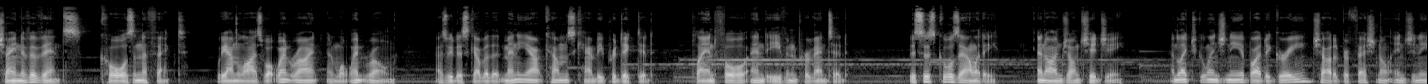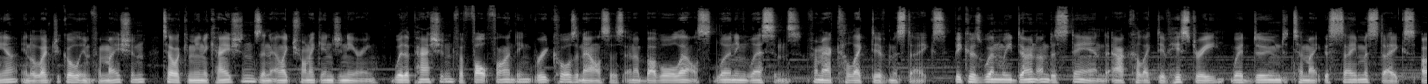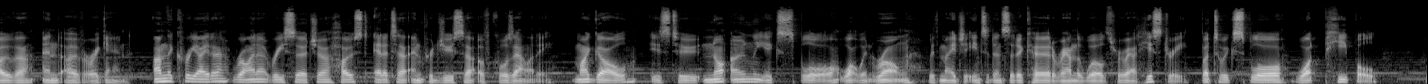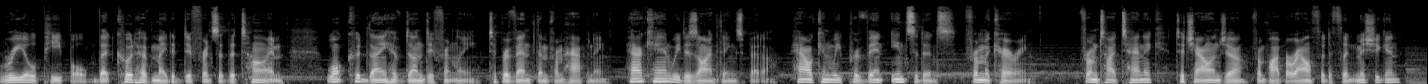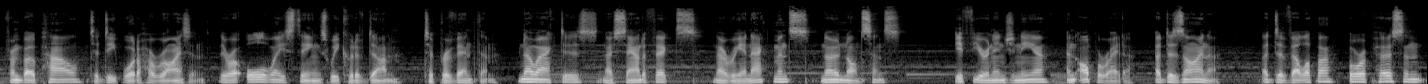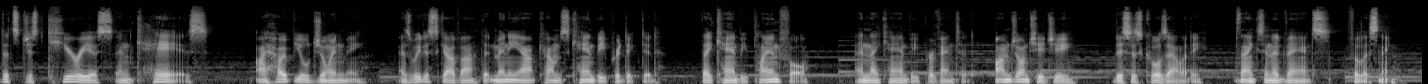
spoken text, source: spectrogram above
Chain of events, cause and effect. We analyse what went right and what went wrong, as we discover that many outcomes can be predicted, planned for, and even prevented. This is Causality, and I'm John Chidgey an electrical engineer by degree, chartered professional engineer in electrical information, telecommunications, and electronic engineering, with a passion for fault finding, root cause analysis, and above all else, learning lessons from our collective mistakes. Because when we don't understand our collective history, we're doomed to make the same mistakes over and over again. I'm the creator, writer, researcher, host, editor, and producer of Causality. My goal is to not only explore what went wrong with major incidents that occurred around the world throughout history, but to explore what people, real people, that could have made a difference at the time, what could they have done differently to prevent them from happening? How can we design things better? How can we prevent incidents from occurring? From Titanic to Challenger, from Piper Alpha to Flint, Michigan, from Bhopal to Deepwater Horizon, there are always things we could have done to prevent them. No actors, no sound effects, no reenactments, no nonsense. If you're an engineer, an operator, a designer, a developer, or a person that's just curious and cares, I hope you'll join me as we discover that many outcomes can be predicted, they can be planned for, and they can be prevented. I'm John Chidgey. This is Causality. Thanks in advance for listening.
